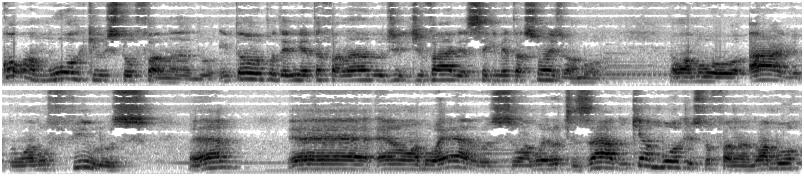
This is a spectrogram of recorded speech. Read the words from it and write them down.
Qual amor que eu estou falando? Então eu poderia estar falando de, de várias segmentações do amor. É um amor ágape, um amor filos, é, é, é um amor eros, um amor erotizado. Que amor que eu estou falando? O amor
